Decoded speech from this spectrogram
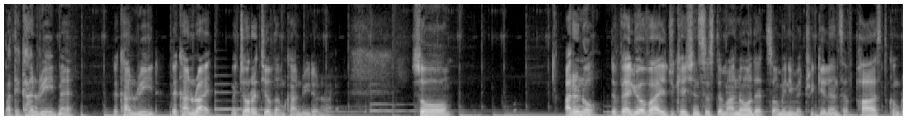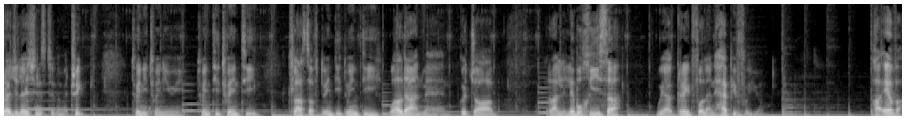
but they can't read, man. They can't read, they can't write. Majority of them can't read and write. So, I don't know the value of our education system. I know that so many matriculants have passed. Congratulations to the matric 2020, 2020 class of 2020. Well done, man. Good job. We are grateful and happy for you. However,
